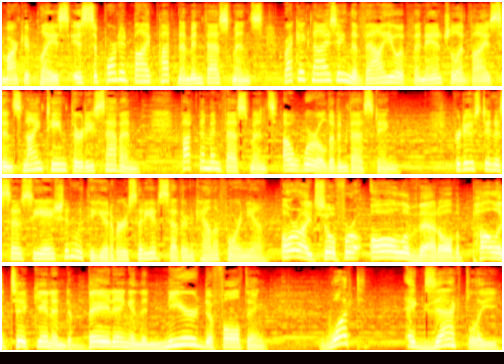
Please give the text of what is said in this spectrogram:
Marketplace is supported by Putnam Investments, recognizing the value of financial advice since 1937. Putnam Investments, a world of investing. Produced in association with the University of Southern California. All right, so for all of that, all the politicking and debating and the near defaulting, what exactly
